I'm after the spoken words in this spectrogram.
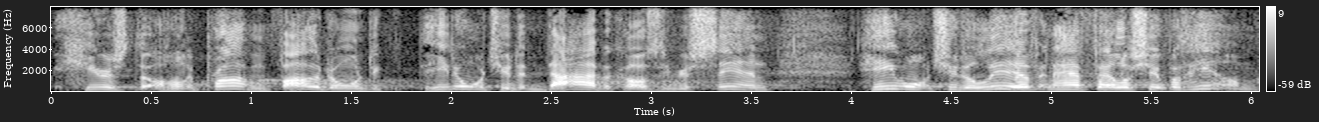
Here's the only problem. Father don't want to, he don't want you to die because of your sin. He wants you to live and have fellowship with him.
